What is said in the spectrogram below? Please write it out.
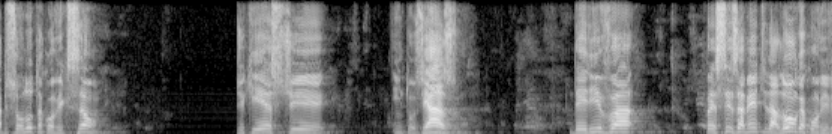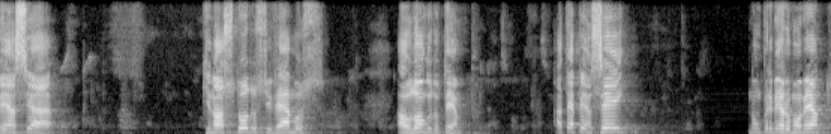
absoluta convicção de que este entusiasmo deriva precisamente da longa convivência que nós todos tivemos ao longo do tempo. Até pensei, num primeiro momento,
